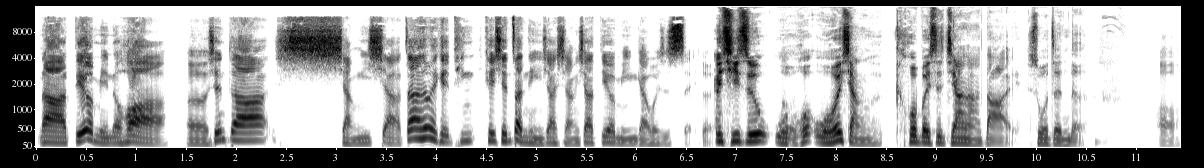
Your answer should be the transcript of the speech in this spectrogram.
那第二名的话，呃，先大家想一下，大家这边可以听，可以先暂停一下，想一下第二名应该会是谁？对，哎、欸，其实我会我会想会不会是加拿大、欸？哎，说真的，哦。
